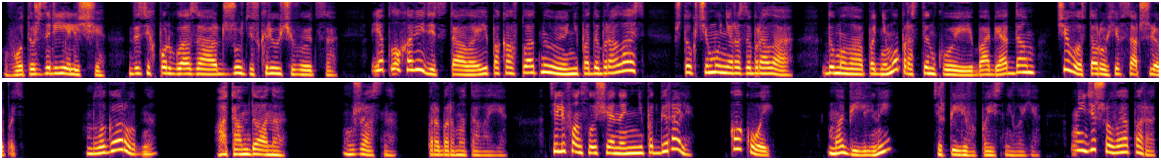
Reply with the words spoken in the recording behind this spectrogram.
Вот уж зрелище. До сих пор глаза от жути скрючиваются. Я плохо видеть стала, и пока вплотную не подобралась, что к чему не разобрала. Думала, подниму простынку и бабе отдам. Чего старухе в сад шлепать? Благородно. А там Дана. Ужасно, пробормотала я. Телефон случайно не подбирали? Какой? Мобильный, терпеливо пояснила я. Недешевый аппарат.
